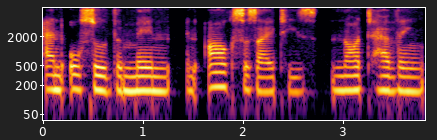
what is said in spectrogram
and also the men in our societies not having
